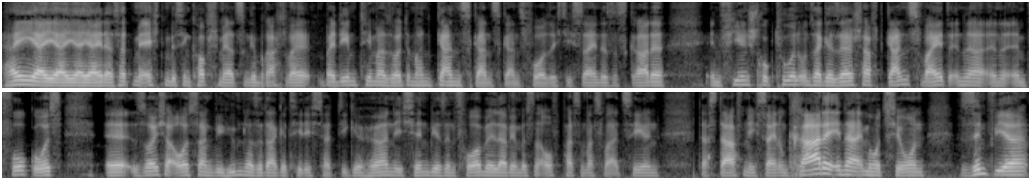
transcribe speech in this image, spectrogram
Eieieiei, das hat mir echt ein bisschen Kopfschmerzen gebracht, weil bei dem Thema sollte man ganz, ganz, ganz vorsichtig sein. Das ist gerade in vielen Strukturen unserer Gesellschaft ganz weit in der, in, im Fokus. Äh, solche Aussagen, wie Hübner sie da getätigt hat, die gehören nicht hin. Wir sind Vorbilder, wir müssen aufpassen, was wir erzählen. Das darf nicht sein. Und gerade in der Emotion sind wir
